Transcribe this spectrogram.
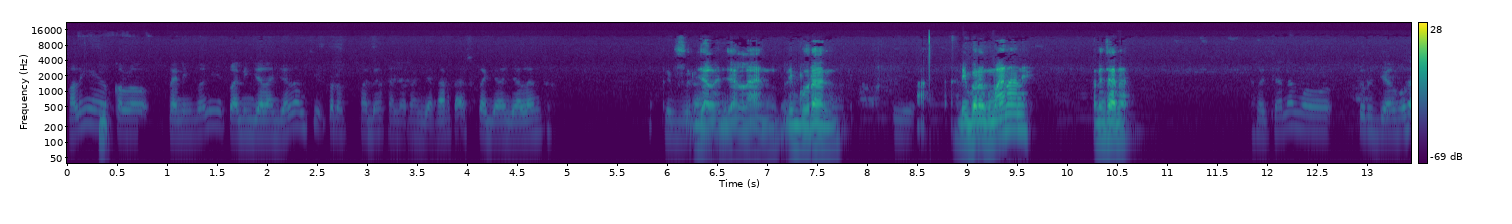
paling ya kalau planning planning planning jalan-jalan sih pada kan orang Jakarta suka jalan-jalan tuh liburan Jalan-jalan, liburan. Iya. Liburan ke mana nih? Rencana? rencana mau tur Jawa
